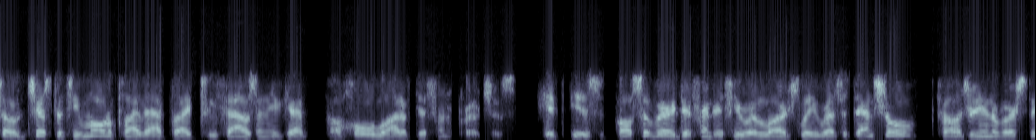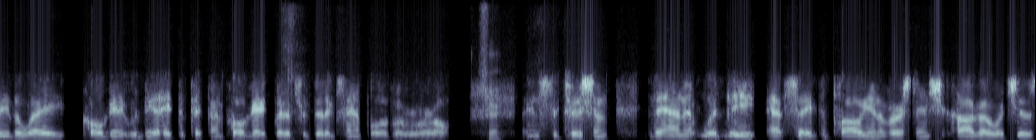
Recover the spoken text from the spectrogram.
So just if you multiply that by 2,000, you get a whole lot of different approaches. It is also very different if you are largely residential college or university, the way Colgate would be. I hate to pick on Colgate, but it's a good example of a rural sure. institution. Than it would be at, say, DePaul University in Chicago, which is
